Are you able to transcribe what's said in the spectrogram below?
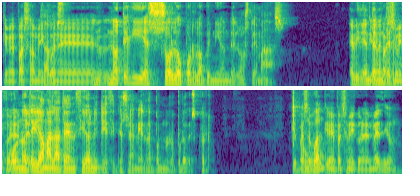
¿Qué me pasa a mí con el.? No te guíes solo por la opinión de los demás. Evidentemente, si el juego no te llama la atención y te dice que es una mierda, pues no lo pruebes, claro. ¿Qué, pasa, ¿Qué me pasa a mí con el Medium?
